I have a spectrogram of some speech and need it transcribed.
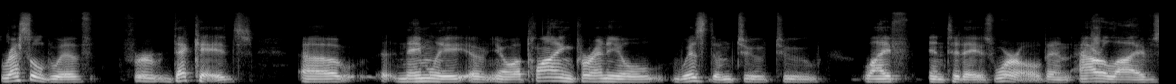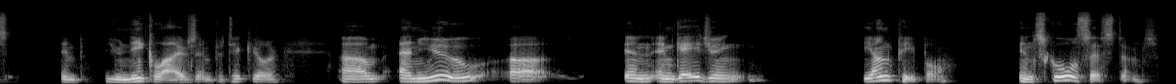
wrestled with for decades, uh, namely, uh, you know, applying perennial wisdom to to life in today's world and our lives, in unique lives in particular. Um, and you, uh, in engaging young people in school systems,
